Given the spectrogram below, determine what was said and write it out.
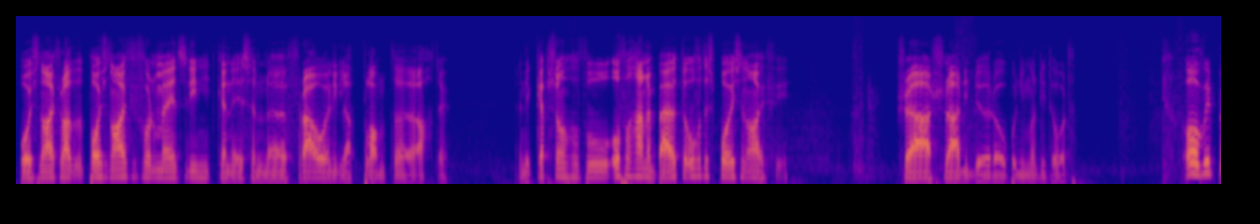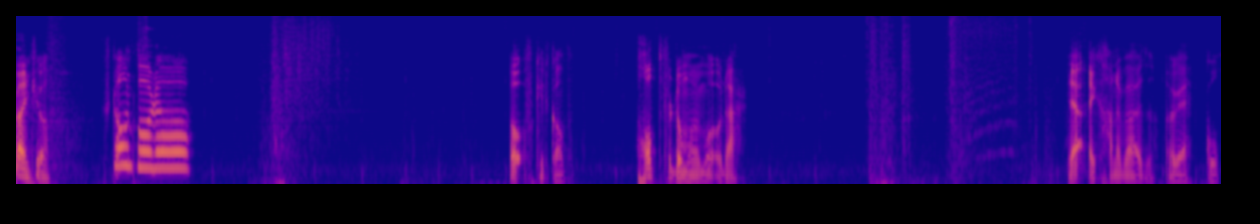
Poison Ivy, laat, Poison Ivy voor de mensen die het niet kennen is een eh, vrouw en die laat planten achter. En ik heb zo'n gevoel, of we gaan naar buiten of het is Poison Ivy. Sla, sla die deur open, niemand die het hoort. Oh, wit plantje. Stoned worden. Oh, verkeerde kant. Godverdomme, daar. Ja, ik ga naar buiten. Oké, cool.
